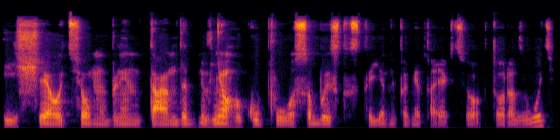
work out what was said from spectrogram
І ще у цьому, блін, там, де в нього купу особистостей. Я не пам'ятаю, як цього актора звуть.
